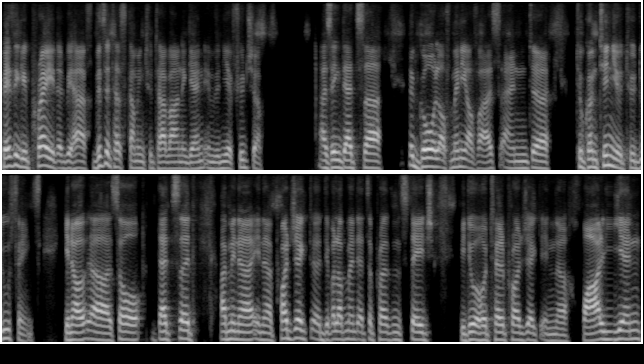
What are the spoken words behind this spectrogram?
basically pray that we have visitors coming to Taiwan again in the near future. I think that's uh, a goal of many of us and uh, to continue to do things. You know, uh, so that's it. I'm in a in a project uh, development at the present stage we do a hotel project in uh, Hualien.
